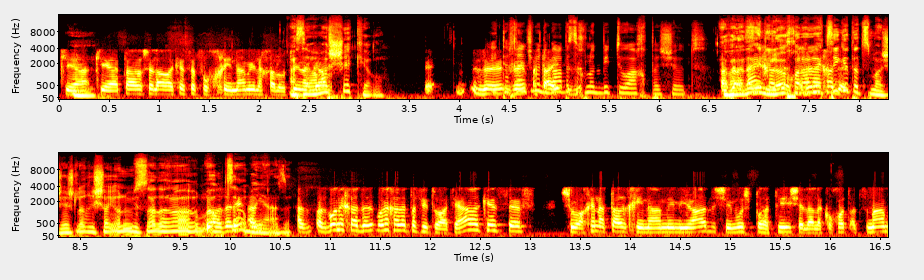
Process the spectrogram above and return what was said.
כי, mm. כי האתר של הר הכסף הוא חינמי לחלוטין. אז זה ממש שקר. ייתכן שמדובר בסוכנות ביטוח פשוט. אבל עדיין היא לא יכולה להציג את עצמה, שיש לה רישיון ממשרד לא, האוצר בעניין הזה. אז בואו נחדד את הסיטואציה. הר הכסף, שהוא אכן אתר חינמי מיועד לשימוש פרטי של הלקוחות עצמם,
